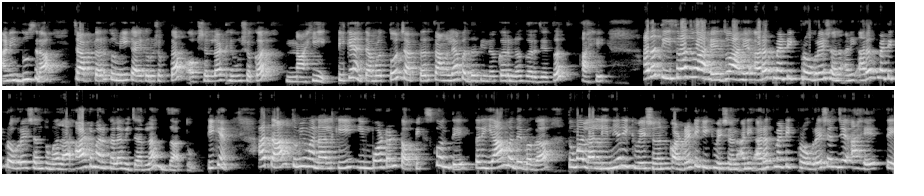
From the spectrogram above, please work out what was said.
आणि दुसरा चॅप्टर तुम्ही काय करू शकता? ऑप्शनला ठेवू शकत नाही. ठीक? आहे त्यामुळे तो चॅप्टर चांगल्या पद्धतीनं करणं गरजेचंच आहे. आता तिसरा जो आहे जो आहे अरथमॅटिक प्रोग्रेशन आणि अरथमॅटिक प्रोग्रेशन तुम्हाला आठ मार्काला विचारला जातो. ठीक? आहे आता तुम्ही म्हणाल की इम्पॉर्टंट टॉपिक्स कोणते? तर यामध्ये बघा तुम्हाला लिनियर इक्वेशन क्वाड्रेटिक इक्वेशन आणि अरथमॅटिक प्रोग्रेशन जे आहे ते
